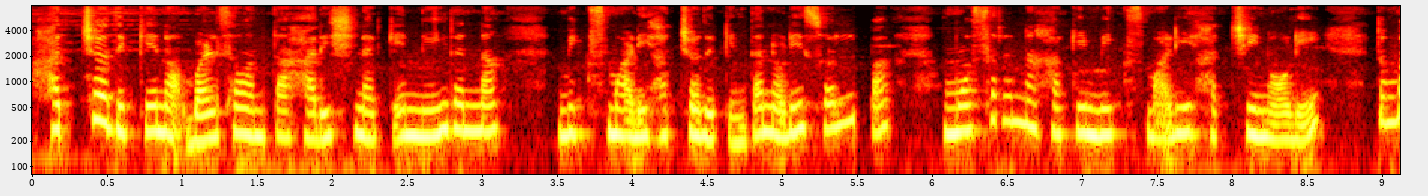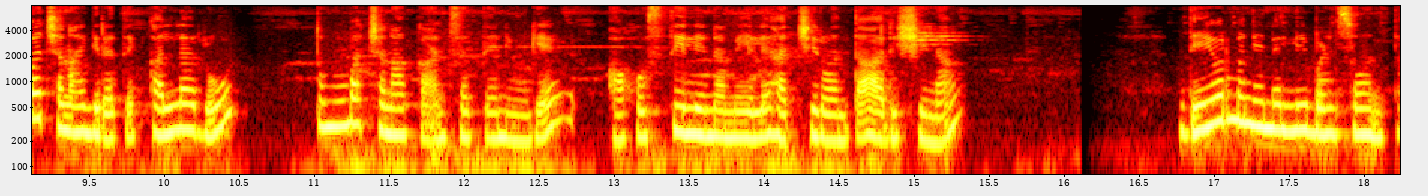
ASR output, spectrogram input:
ಹಚ್ಚೋದಕ್ಕೆ ನಾವು ಬಳಸೋವಂಥ ಅರಿಶಿನಕ್ಕೆ ನೀರನ್ನು ಮಿಕ್ಸ್ ಮಾಡಿ ಹಚ್ಚೋದಕ್ಕಿಂತ ನೋಡಿ, ಸ್ವಲ್ಪ ಮೊಸರನ್ನು ಹಾಕಿ ಮಿಕ್ಸ್ ಮಾಡಿ ಹಚ್ಚಿ ನೋಡಿ, ತುಂಬ ಚೆನ್ನಾಗಿರುತ್ತೆ. ಕಲ್ಲರು ತುಂಬ ಚೆನ್ನಾಗಿ ಕಾಣಿಸುತ್ತೆ ನಿಮಗೆ ಆ ಹೊಸ್ತಿಲಿನ ಮೇಲೆ ಹಚ್ಚಿರುವಂಥ ಅರಿಶಿನ. ದೇವ್ರ ಮನೆಯಲ್ಲಿ ಬಳಸುವಂಥ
